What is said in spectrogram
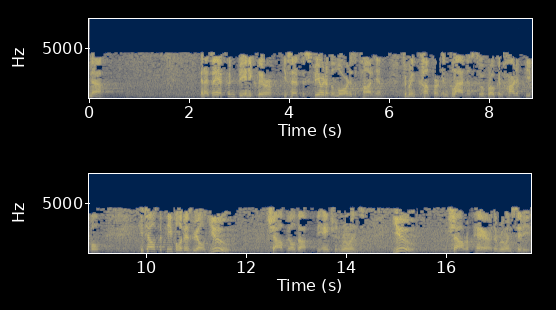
now. And Isaiah couldn't be any clearer. He says, The Spirit of the Lord is upon him to bring comfort and gladness to a broken-hearted people. He tells the people of Israel, You shall build up the ancient ruins. You shall repair the ruined cities.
